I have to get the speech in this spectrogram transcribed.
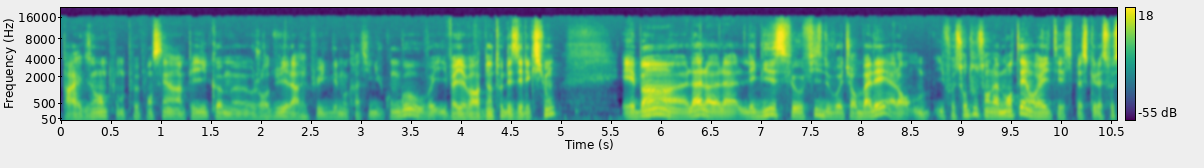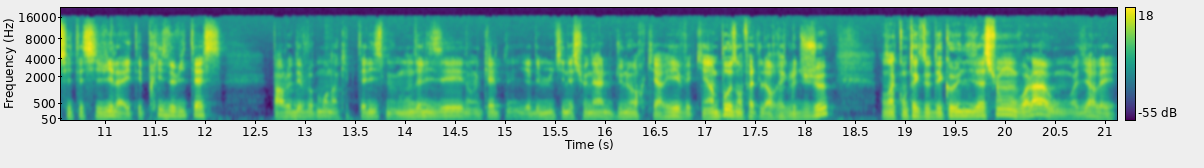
par exemple, on peut penser à un pays comme euh, aujourd'hui la République démocratique du Congo, où il va y avoir bientôt des élections. Et eh ben euh, là, l'Église fait office de voiture balai. Alors il faut surtout s'en lamenter en réalité, c'est parce que la société civile a été prise de vitesse par le développement d'un capitalisme mondialisé dans lequel il y a des multinationales du Nord qui arrivent et qui imposent en fait leurs règles du jeu, dans un contexte de décolonisation, voilà, où on va dire les,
